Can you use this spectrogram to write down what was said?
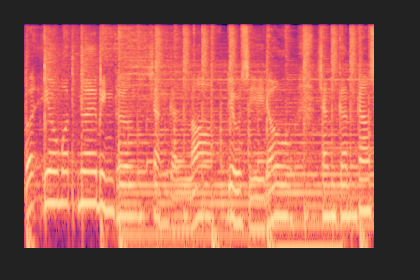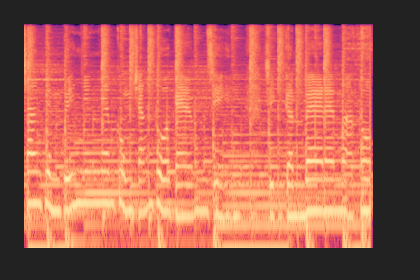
Tôi yêu một người bình thường, Chẳng cần lo điều gì đâu. Chẳng cần cao sang quyền quý, Nhưng em cũng chẳng thua kém gì. Chỉ cần bên em mà thôi.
